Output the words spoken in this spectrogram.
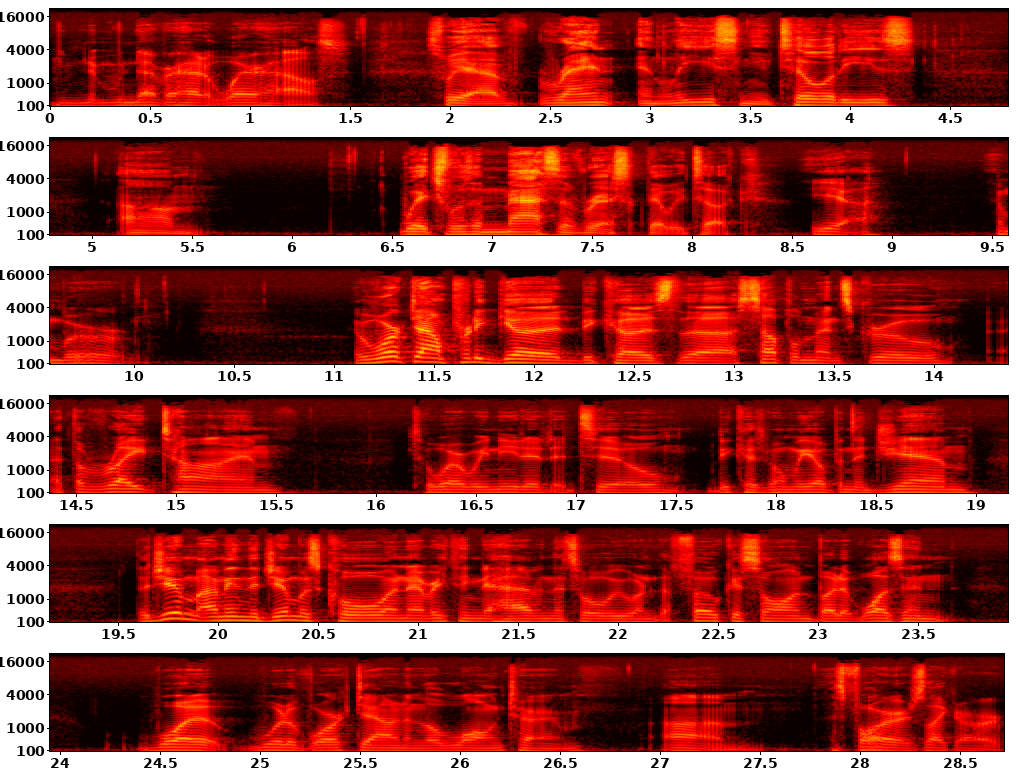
we never had a warehouse. So we have rent and lease and utilities, um, which was a massive risk that we took. Yeah, and we were. It worked out pretty good because the supplements grew at the right time to where we needed it to. Because when we opened the gym, the gym, I mean, the gym was cool and everything to have, and that's what we wanted to focus on. But it wasn't what would have worked out in the long term, um, as far as like our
